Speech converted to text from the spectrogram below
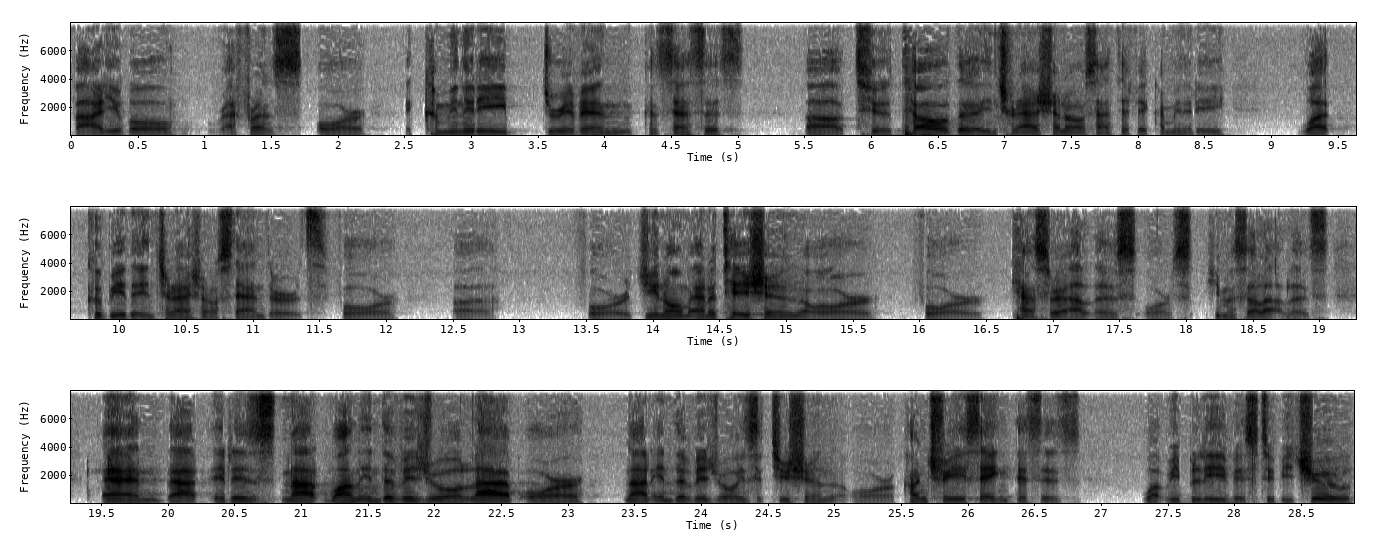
valuable reference or a community-driven consensus uh, to tell the international scientific community what could be the international standards for, uh, for genome annotation or for cancer atlas or human cell atlas, and that it is not one individual lab or not individual institution or country saying this is what we believe is to be true.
